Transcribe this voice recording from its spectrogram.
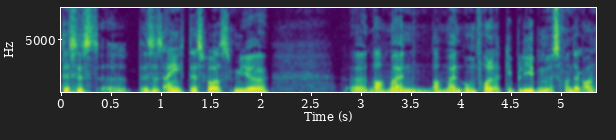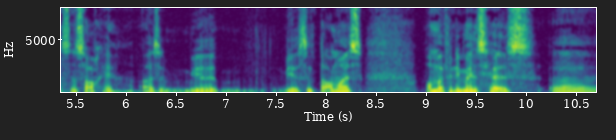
Das ist, äh, das ist eigentlich das, was mir äh, nach, mein, nach meinem Unfall geblieben ist von der ganzen Sache. Also wir, wir sind damals, waren wir für die Men's Health äh,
